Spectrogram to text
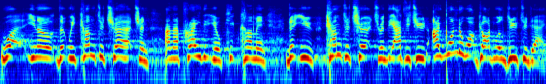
What, you know, that we come to church, and, and I pray that you'll keep coming, that you come to church with the attitude, I wonder what God will do today.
